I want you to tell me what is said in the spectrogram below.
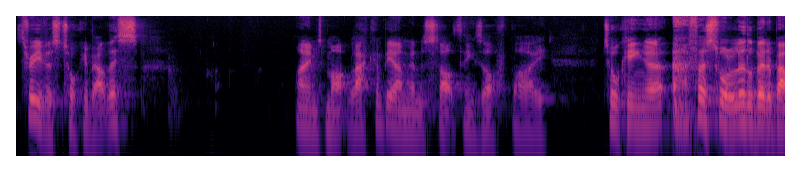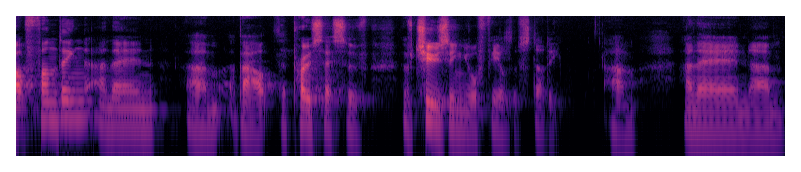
three of us talking about this. My name is Mark Lackenby. I'm going to start things off by talking, uh, first of all, a little bit about funding and then um, about the process of, of choosing your field of study. Um, and then, um,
